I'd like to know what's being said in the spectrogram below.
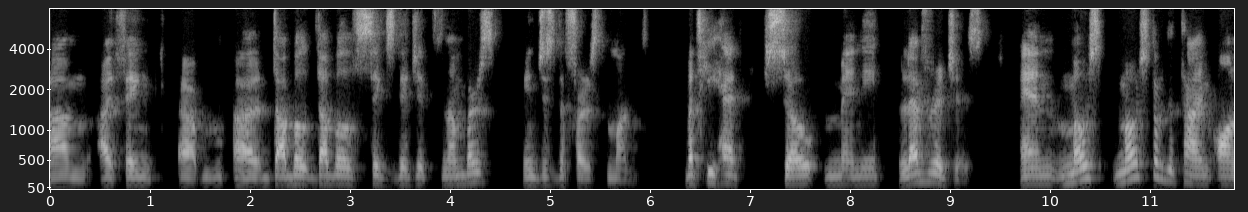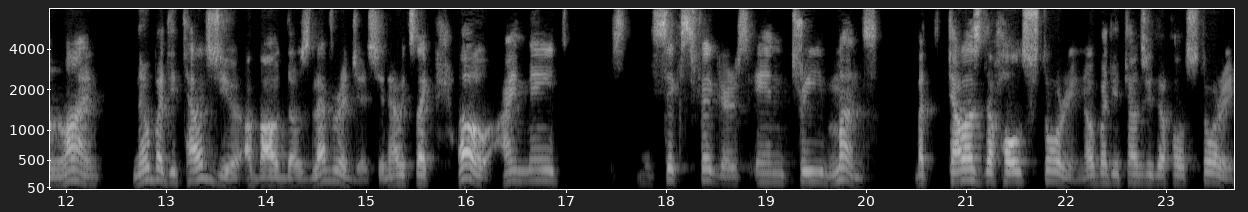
um, i think um, uh, double double six digit numbers in just the first month. But he had so many leverages. And most most of the time online nobody tells you about those leverages you know? It's like oh i made six figures in three months but tell us the whole story. Nobody tells you the whole story.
